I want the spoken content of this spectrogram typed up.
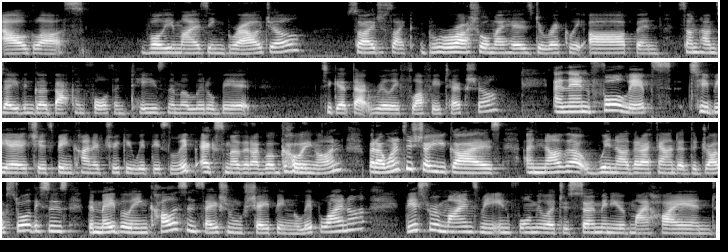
Hourglass volumizing brow gel. So I just like brush all my hairs directly up and sometimes I even go back and forth and tease them a little bit to get that really fluffy texture. And then for lips, TBH, it's been kind of tricky with this lip eczema that I've got going on, but I wanted to show you guys another winner that I found at the drugstore. This is the Maybelline Color Sensational Shaping Lip Liner. This reminds me in formula to so many of my high-end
